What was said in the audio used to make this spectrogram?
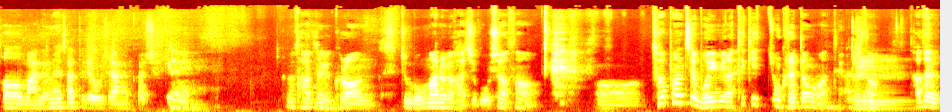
더 많은 회사들이 오지 않을까 싶긴 해. 네. 그래서 다들 음. 그런 좀 목마름을 가지고 오셔서 어, 첫 번째 모임이라 특히 좀 그랬던 것 같아요. 그래서 음. 다들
